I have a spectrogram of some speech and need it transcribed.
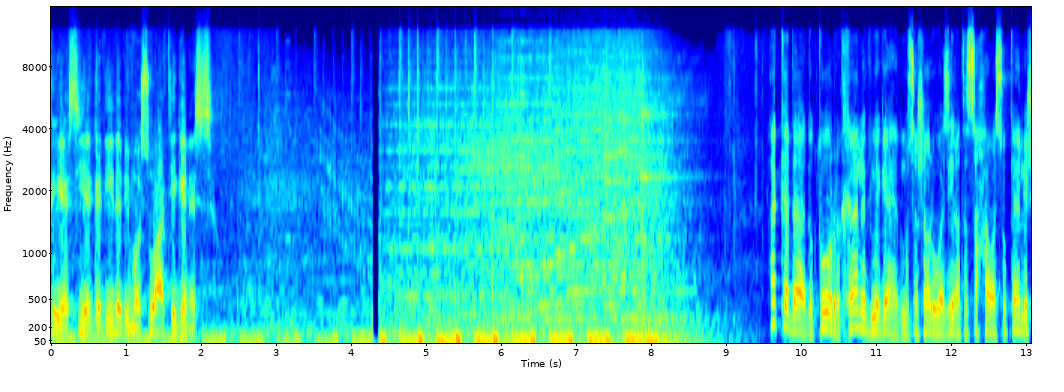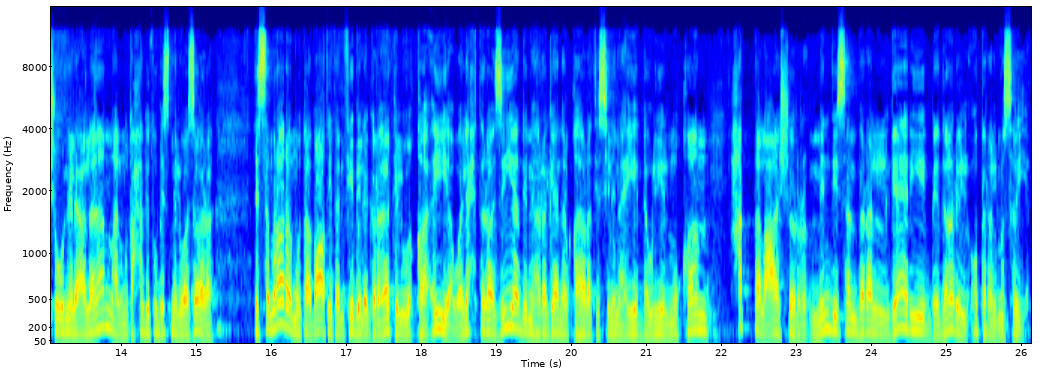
قياسية جديدة بموسوعة جينيس. أكد دكتور خالد مجاهد مستشار وزيرة الصحة والسكان لشؤون الإعلام المتحدث باسم الوزارة استمرار متابعة تنفيذ الإجراءات الوقائية والاحترازية بمهرجان القاهرة السينمائي الدولي المقام حتى العاشر من ديسمبر الجاري بدار الأوبرا المصرية.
